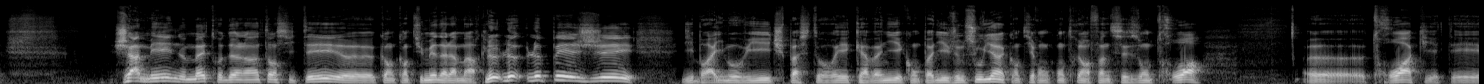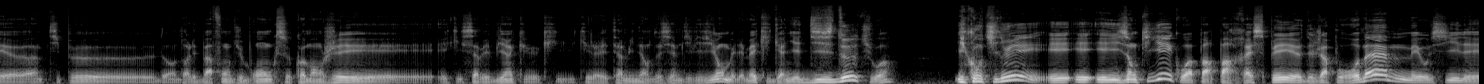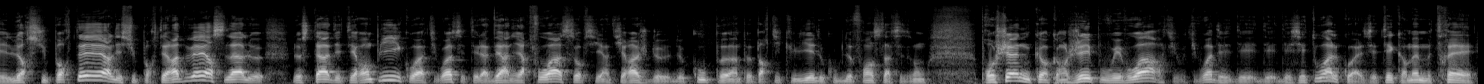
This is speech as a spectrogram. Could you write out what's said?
Jamais ne mettre de l'intensité euh, quand, quand tu mènes à la marque. Le, le PSG d'Ibrahimovic, Pastore, Cavani et compagnie, je me souviens quand ils rencontraient en fin de saison 3, euh, 3 qui étaient euh, un petit peu dans, dans les bas-fonds du Bronx comme Angers et, qui savaient bien qu'il allait terminer en deuxième division, mais les mecs ils gagnaient 10-2, tu vois. Ils continuaient et, et- et ils enquillaient, quoi, par, par respect euh, déjà pour eux-mêmes, mais aussi les, leurs supporters, les supporters adverses. Là, le, le stade était rempli, quoi, tu vois, c'était la dernière fois, sauf s'il y a un tirage de, de coupe un peu particulier, de Coupe de France la saison prochaine, quand, quand G pouvait voir, tu, tu vois, des, des- des- des étoiles, quoi. Elles étaient quand même très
